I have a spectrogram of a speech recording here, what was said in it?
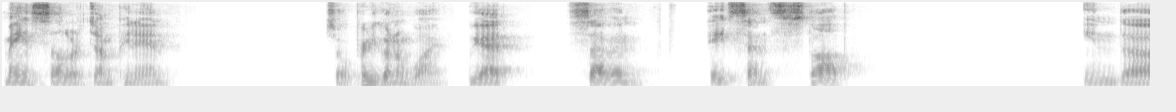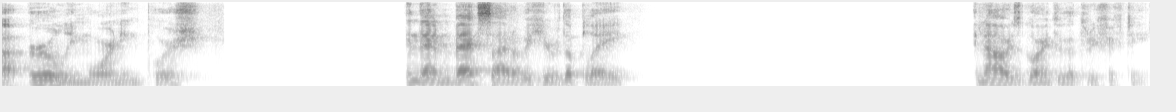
main seller jumping in. So pretty good unwind. We had seven, eight cents stop in the early morning push. And then backside over here, the play and now it's going to the 315.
